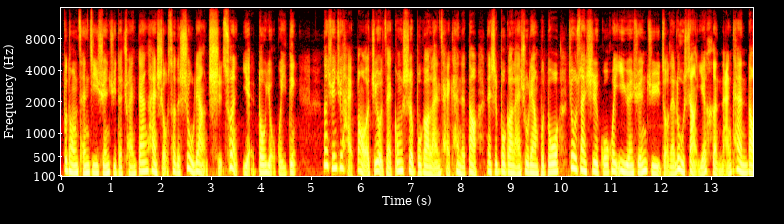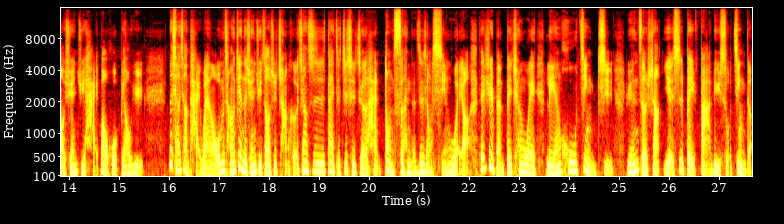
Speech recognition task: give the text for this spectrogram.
不同层级选举的传单和手册的数量、尺寸也都有规定。那选举海报啊，只有在公社布告栏才看得到，但是布告栏数量不多，就算是国会议员选举，走在路上也很难看到选举海报或标语。那想想台湾哦，我们常见的选举造势场合，像是带着支持者喊动算的这种行为啊，在日本被称为连呼禁止，原则上也是被法律所禁的。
